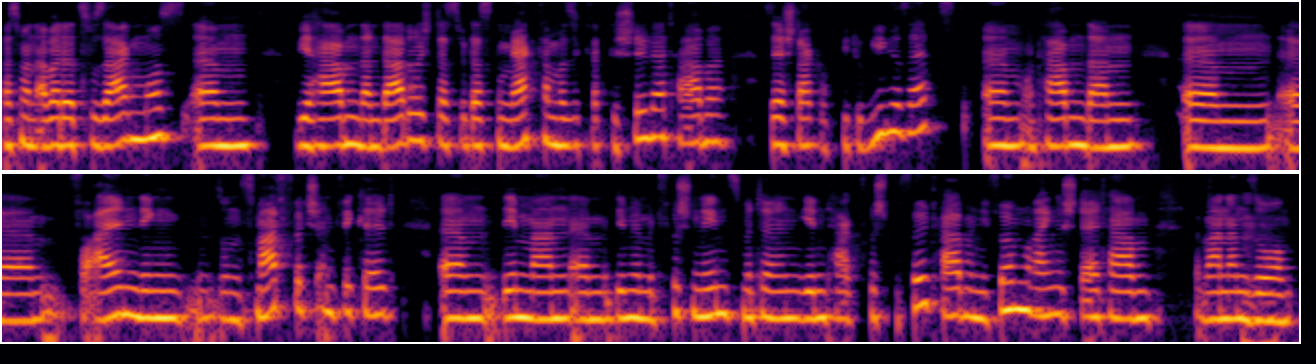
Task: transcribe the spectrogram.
Was man aber dazu sagen muss, ähm, wir haben dann dadurch, dass wir das gemerkt haben, was ich gerade geschildert habe, sehr stark auf B2B gesetzt ähm, und haben dann ähm, ähm, vor allen Dingen so einen Smart Fridge entwickelt, ähm, den man, ähm, den wir mit frischen Lebensmitteln jeden Tag frisch befüllt haben, in die Firmen reingestellt haben. Da waren dann mhm. so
